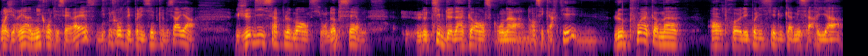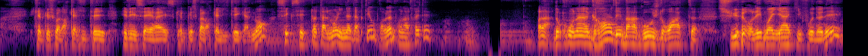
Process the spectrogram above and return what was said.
Moi, j'ai rien ni contre les CRS, ni contre les policiers de commissariat. Je dis simplement, si on observe le type de délinquance qu'on a dans ces quartiers, le point commun entre les policiers du commissariat, quelle que soit leur qualité, et les CRS, quelle que soit leur qualité également, c'est que c'est totalement inadapté au problème qu'on a traité. Voilà. Donc on a un grand débat gauche-droite sur les moyens qu'il faut donner.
